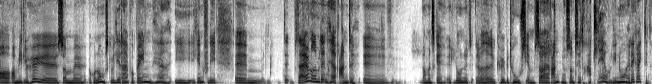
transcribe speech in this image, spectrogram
Og, og Mikkel Høgh, øh, som øh, økonom, skal vi lige have dig på banen her i, igen, fordi øh, det, der er jo noget med den her rente. Øh, når man skal låne eller hvad hedder det, købe et hus, jamen så er renten jo sådan set ret lav lige nu. Er det ikke rigtigt?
